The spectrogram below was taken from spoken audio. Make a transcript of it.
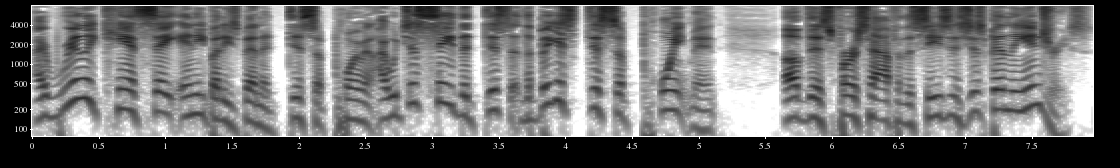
I really can't say anybody's been a disappointment. I would just say the dis, the biggest disappointment of this first half of the season has just been the injuries.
